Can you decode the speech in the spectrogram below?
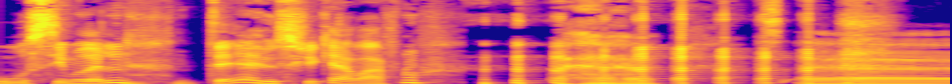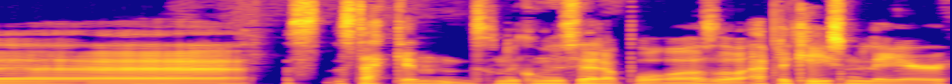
OSI-modellen, det husker ikke jeg hva er for noe. eh, stacken som du kommuniserer på, altså application layer,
